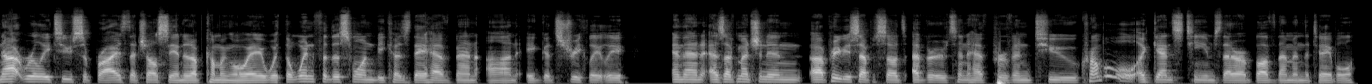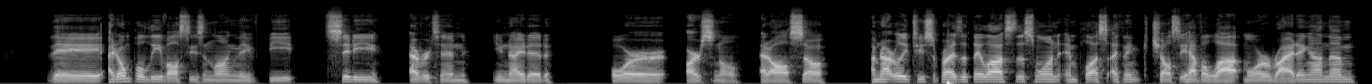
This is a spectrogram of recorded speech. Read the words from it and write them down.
not really too surprised that Chelsea ended up coming away with the win for this one because they have been on a good streak lately. And then, as I've mentioned in uh, previous episodes, Everton have proven to crumble against teams that are above them in the table. They, I don't believe all season long they've beat City, Everton, United, or Arsenal at all. So I'm not really too surprised that they lost this one. And plus, I think Chelsea have a lot more riding on them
